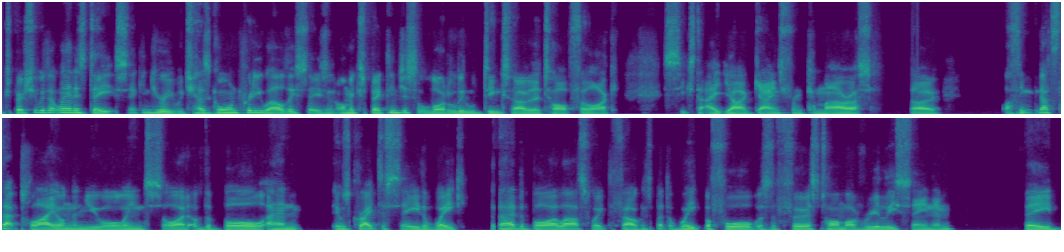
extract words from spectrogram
especially with Atlanta's deep secondary, which has gone pretty well this season, I'm expecting just a lot of little dinks over the top for like six to eight yard gains from Kamara. So I think that's that play on the New Orleans side of the ball. And it was great to see the week they had the bye last week, the Falcons, but the week before was the first time I've really seen them feed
